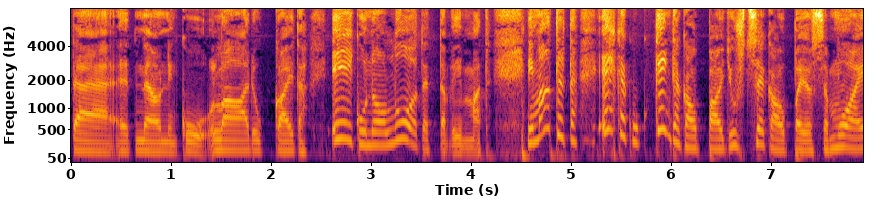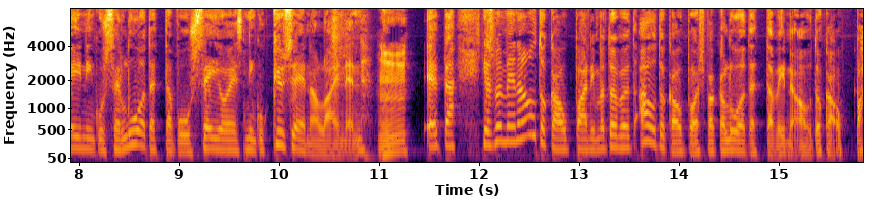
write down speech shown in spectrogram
tämä, että nämä on niinku laadukkaita. Ei, kun ne on luotettavimmat. Niin mä ajattelin, että ehkä kun kenkäkauppa on just se kauppa, jossa mua ei niinku se luotettavuus, se ei ole edes niinku kyseenalainen. Mm. Että jos mä menen autokauppaan, niin mä toivon, että autokauppa olisi vaikka luotettavin autokauppa.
